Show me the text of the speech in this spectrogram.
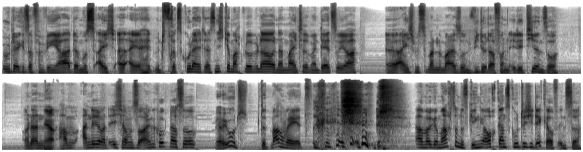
irgendwer gesagt von wegen, ja, da muss eigentlich, äh, äh, mit Fritz Kohler hätte er das nicht gemacht, bla bla bla. Und dann meinte mein Dad so, ja, äh, eigentlich müsste man mal so ein Video davon editieren, so. Und dann Ja. haben André und ich haben uns so angeguckt nach so, ja gut, das machen wir jetzt. haben wir gemacht und es ging auch ganz gut durch die Decke auf Insta.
